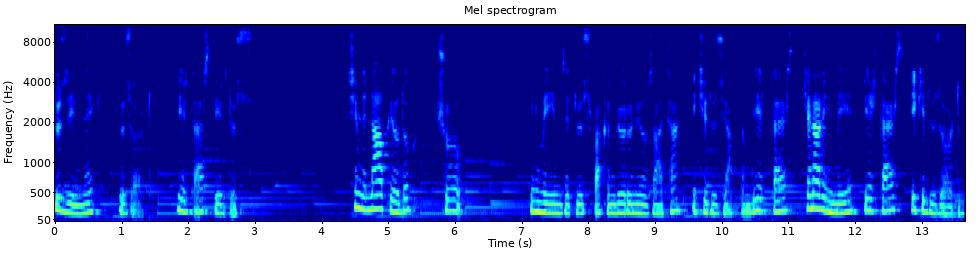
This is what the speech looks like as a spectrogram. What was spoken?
Düz ilmek, düz ördüm. Bir ters, bir düz. Şimdi ne yapıyorduk? Şu ilmeğim de düz. Bakın görünüyor zaten. İki düz yaptım. Bir ters, kenar ilmeği, bir ters, iki düz ördüm.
